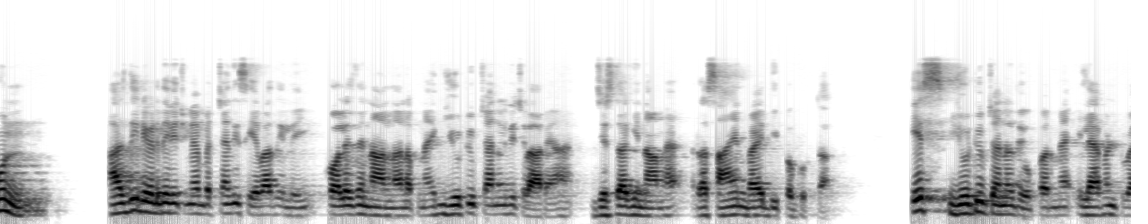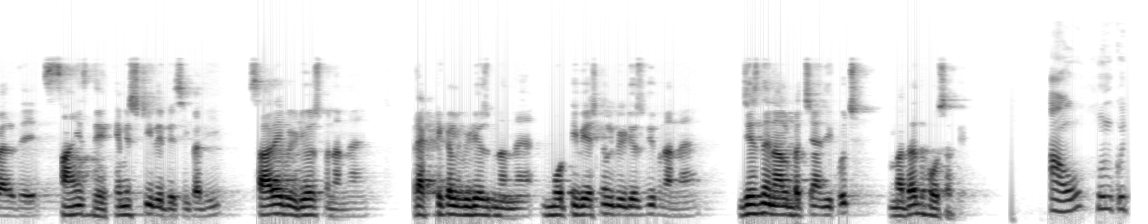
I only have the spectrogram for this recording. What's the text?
ਹੁਣ, ਅੱਜ ਦੀ ਡੇਟ ਦੇ ਵਿੱਚ ਮੈਂ ਬੱਚਿਆਂ ਦੀ ਸੇਵਾ ਦੇ ਲਈ ਕਾਲਜ ਦੇ ਨਾਲ ਨਾਲ ਆਪਣਾ ਇੱਕ YouTube ਚੈਨਲ ਵੀ ਚਲਾ ਰਿਹਾ ਹਾਂ ਜਿਸ ਦਾ ਕੀ ਨਾਮ ਹੈ ਰਸਾਇਣ ਬਾਈ ਦੀਪਕ ਗੁਪਤਾ। ਇਸ YouTube ਚੈਨਲ ਦੇ ਉੱਪਰ ਮੈਂ 11 12 ਦੇ ਸਾਇੰਸ ਦੇ ਕੈਮਿਸਟਰੀ ਦੇ ਬੇਸਿਕਲੀ ਸਾਰੇ ਵੀਡੀਓਜ਼ ਬਣਾਉਣਾ ਹੈ ਪ੍ਰੈਕਟੀਕਲ ਵੀਡੀਓਜ਼ ਬਣਾਉਣਾ ਹੈ ਮੋਟੀਵੇਸ਼ਨਲ ਵੀਡੀਓਜ਼ ਵੀ ਬਣਾਉਣਾ ਹੈ ਜਿਸ ਦੇ ਨਾਲ ਬੱਚਿਆਂ ਦੀ ਕੁਝ ਮਦਦ ਹੋ ਸਕੇ। ਆਓ ਹੁਣ ਕੁਝ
